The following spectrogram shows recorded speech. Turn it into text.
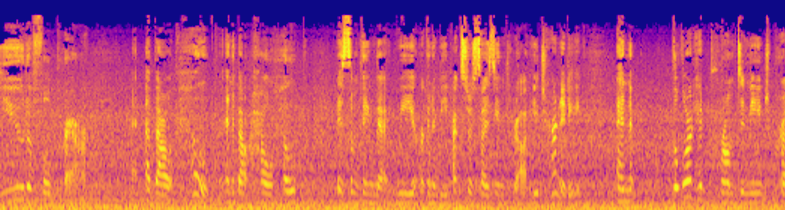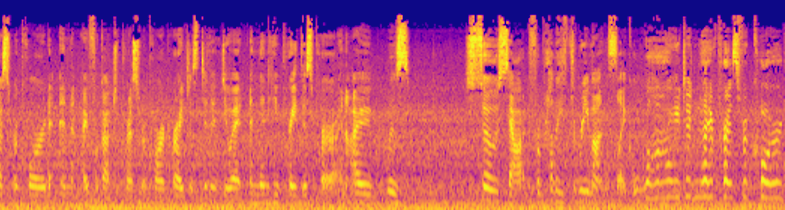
beautiful prayer about hope and about how hope is something that we are going to be exercising throughout eternity. And the Lord had prompted me to press record, and I forgot to press record, or I just didn't do it. And then He prayed this prayer, and I was so sad for probably three months. Like, why didn't I press record?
